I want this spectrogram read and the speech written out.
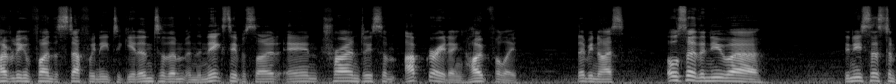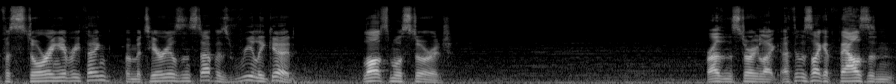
Hopefully we can find the stuff we need to get into them in the next episode and try and do some upgrading, hopefully. That'd be nice. Also the new uh the new system for storing everything, for materials and stuff, is really good. Lots more storage. Rather than storing like, I think it was like a thousand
